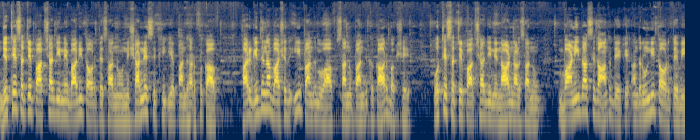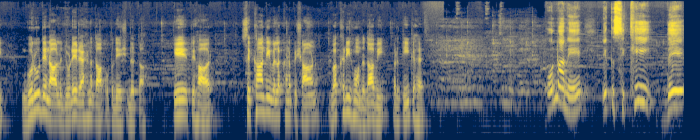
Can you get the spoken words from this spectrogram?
ਜਿੱਥੇ ਸੱਚੇ ਪਾਤਸ਼ਾਹ ਜੀ ਨੇ ਬਾਹਰੀ ਤੌਰ ਤੇ ਸਾਨੂੰ ਨਿਸ਼ਾਨੇ ਸਿੱਖੀ ਇਹ ਪੰਜ ਹਰਫ ਕਾਫ ਹਰ ਗਿਜ ਨਾ ਬਾਸ਼ਦ ਈ ਪੰਜ ਮਵਾਫ ਸਾਨੂੰ ਪੰਜ ਕਕਾਰ ਬਖਸ਼ੇ ਉੱਥੇ ਸੱਚੇ ਪਾਤਸ਼ਾਹ ਜੀ ਨੇ ਨਾਲ ਨਾਲ ਸਾਨੂੰ ਬਾਣੀ ਦਾ ਸਿਧਾਂਤ ਦੇ ਕੇ ਅੰਦਰੂਨੀ ਤੌਰ ਤੇ ਵੀ ਗੁਰੂ ਦੇ ਨਾਲ ਜੁੜੇ ਰਹਿਣ ਦਾ ਉਪਦੇਸ਼ ਦਿੱਤਾ। ਇਹ ਤਿਉਹਾਰ ਸਿੱਖਾਂ ਦੀ ਵਿਲੱਖਣ ਪਛਾਣ, ਵੱਖਰੀ ਹੋਂਦ ਦਾ ਵੀ ਪ੍ਰਤੀਕ ਹੈ। ਉਹਨਾਂ ਨੇ ਇੱਕ ਸਿੱਖੀ ਦੇ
